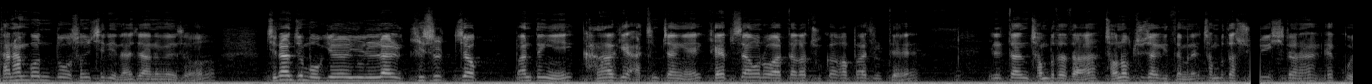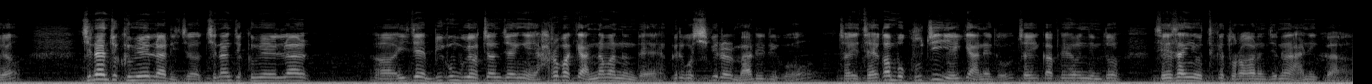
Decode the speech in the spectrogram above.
단 한 번도 손실이 나지 않으면서 지난주 목요일날 기술적 반등이 강하게 아침장에 갭상으로 왔다가 주가가 빠질 때 일단 전부 다, 다 전업투자이기 때문에 전부 다 수익 실현했고요. 지난주 금요일날이죠. 지난주 금요일날 어 이제 미국 무역전쟁이 하루밖에 안 남았는데 그리고 11월 말일이고 저희 제가 뭐 굳이 얘기 안 해도 저희 카페 회원님도 세상이 어떻게 돌아가는지는 아니까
